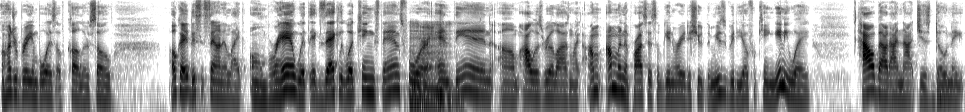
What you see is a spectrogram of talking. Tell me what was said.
100 brilliant boys of color. So, okay, this is sounding like on brand with exactly what King stands for. And then um, I was realizing like I'm I'm in the process of getting ready to shoot the music video for King anyway. How about I not just donate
